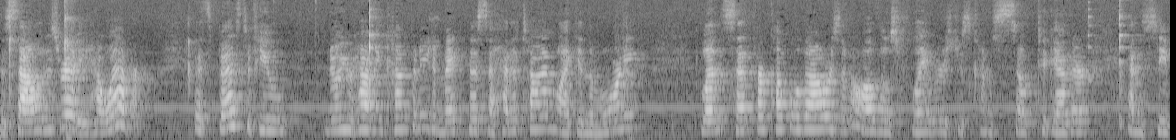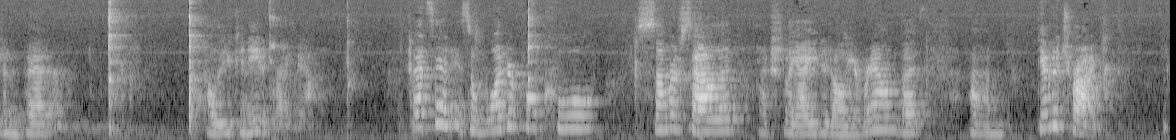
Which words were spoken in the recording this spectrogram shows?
The salad is ready. However, it's best if you know you're having company to make this ahead of time, like in the morning let it set for a couple of hours and all those flavors just kind of soak together and it's even better. Although you can eat it right now. That's it. It's a wonderful, cool summer salad. Actually, I eat it all year round, but um, give it a try. If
